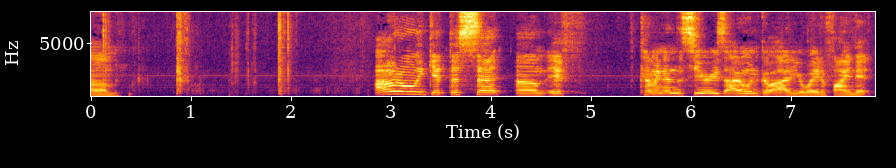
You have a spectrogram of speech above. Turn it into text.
Um, I would only get this set um, if coming in the series, I wouldn't go out of your way to find it.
